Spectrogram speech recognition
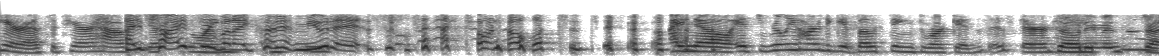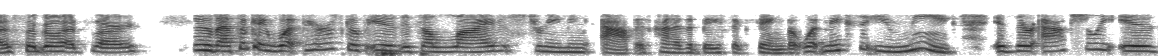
Tara. So Tara Howes. I tried to, but I couldn't mute it, so I don't know what to do. I know it's really hard to get both things working, sister. Don't even stress. So go ahead. Sorry. No, that's okay. What Periscope is, it's a live streaming app, is kind of the basic thing. But what makes it unique is there actually is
